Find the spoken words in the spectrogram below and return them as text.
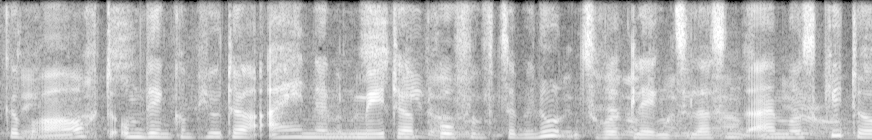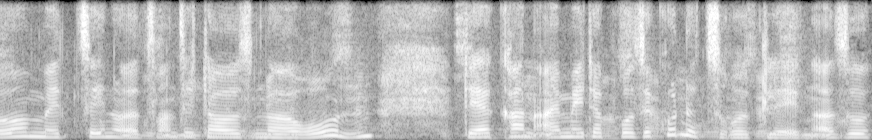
gebraucht, um den Computer einen Meter pro 15 Minuten zurücklegen zu lassen. Und ein Moskito mit 10.000 oder 20.000 Neuronen, der kann einen Meter pro Sekunde zurücklegen. Also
